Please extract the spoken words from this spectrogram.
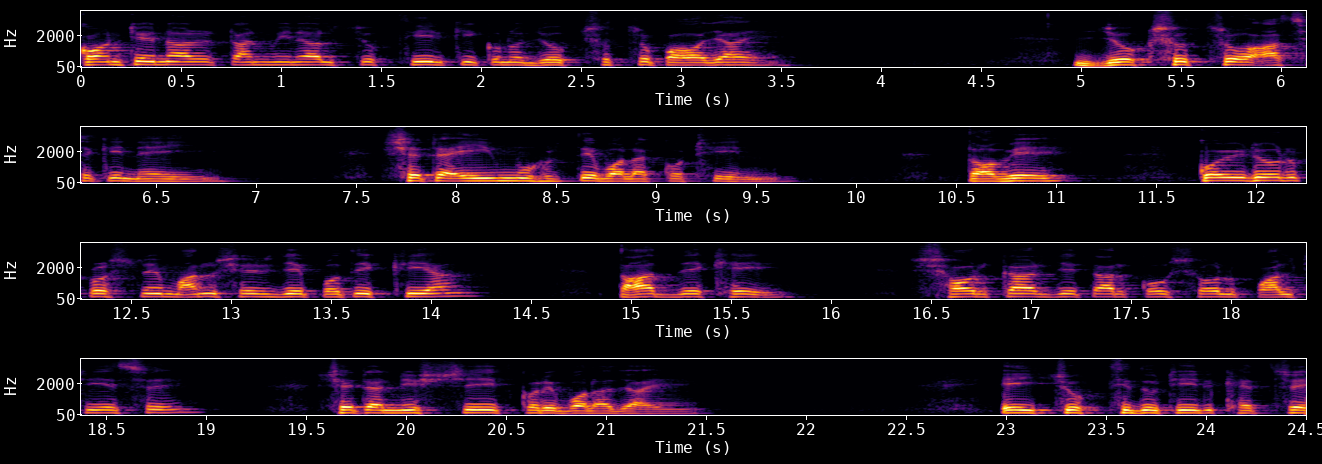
কন্টেনার টার্মিনাল চুক্তির কি কোনো যোগসূত্র পাওয়া যায়? যোগসূত্র আছে কি নেই? সেটা এই মুহূর্তে বলা কঠিন। তবে করিডোর প্রশ্নে মানুষের যে প্রতিক্রিয়া, তা দেখে সরকার যে তার কৌশল পাল্টিয়েছে, সেটা নিশ্চিত করে বলা যায়, এই চুক্তি দুটির ক্ষেত্রে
